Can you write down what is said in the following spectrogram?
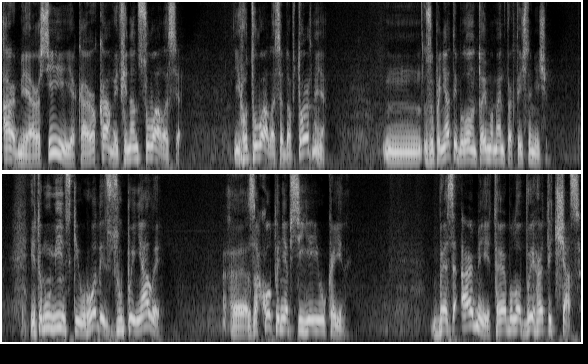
армія Росії, яка роками фінансувалася і готувалася до вторгнення, зупиняти було на той момент практично нічим. І тому мінські угоди зупиняли е, захоплення всієї України. Без армії треба було виграти час,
